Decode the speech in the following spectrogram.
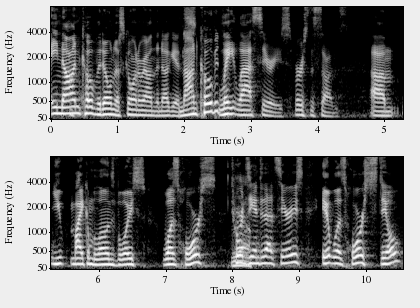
a non-COVID illness going around the Nuggets. Non-COVID? late last series versus the Suns. Um, you Michael Malone's voice was hoarse towards Yeah. the end of that series. It was hoarse still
